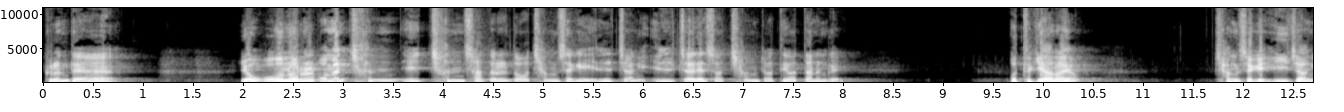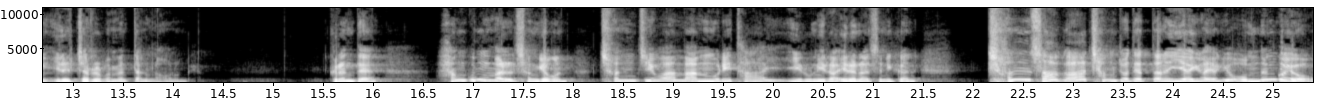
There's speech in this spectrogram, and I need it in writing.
그런데 이 원어를 보면 천, 이 천사들도 창세기 1장 1절에서 창조되었다는 거예요. 어떻게 알아요? 창세기 2장 1절을 보면 딱 나오는 거예요. 그런데 한국말 성경은 천지와 만물이 다 이루니라 일어났으니까 천사가 창조됐다는 이야기가 여기 없는 거예요.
